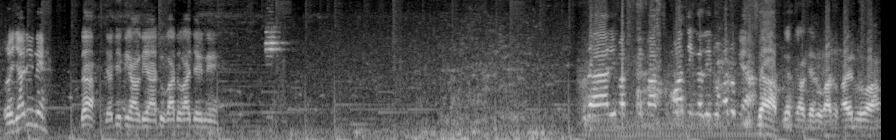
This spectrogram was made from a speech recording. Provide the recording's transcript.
Udah jadi nih. Udah, jadi tinggal diaduk-aduk aja ini. Udah dimasukin bang semua tinggal diaduk-aduk ya? Siap, ya tinggal diaduk-aduk aja doang.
